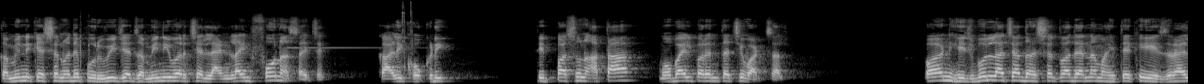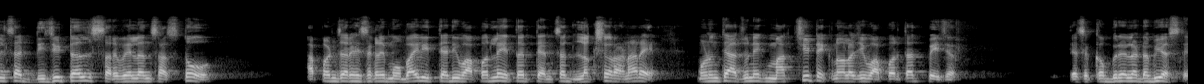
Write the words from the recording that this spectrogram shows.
कम्युनिकेशनमध्ये पूर्वी जे जमिनीवरचे लँडलाईन फोन असायचे काळी खोकडी तिथपासून आता मोबाईलपर्यंतची वाटचाल. पण हिजबुल्लाच्या दहशतवाद्यांना माहिती आहे की इस्रायलचा डिजिटल सर्व्हेलन्स असतो. आपण जर हे सगळे मोबाईल इत्यादी वापरले तर त्यांचं लक्ष राहणार आहे. म्हणून ते अजून एक मागची टेक्नॉलॉजी वापरतात पेजर त्याचं कबरेला डबी असते.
